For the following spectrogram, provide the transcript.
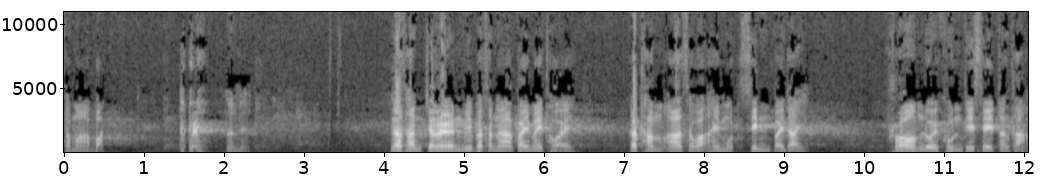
สมาบัตินั่นเนี่ย แล้วท่านเจริญวิปัสสนาไปไม่ถอย ก็ทำอาสวะให้หมดสิ้นไปได้ พร้อมด้วยคุณพิเศษต่าง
